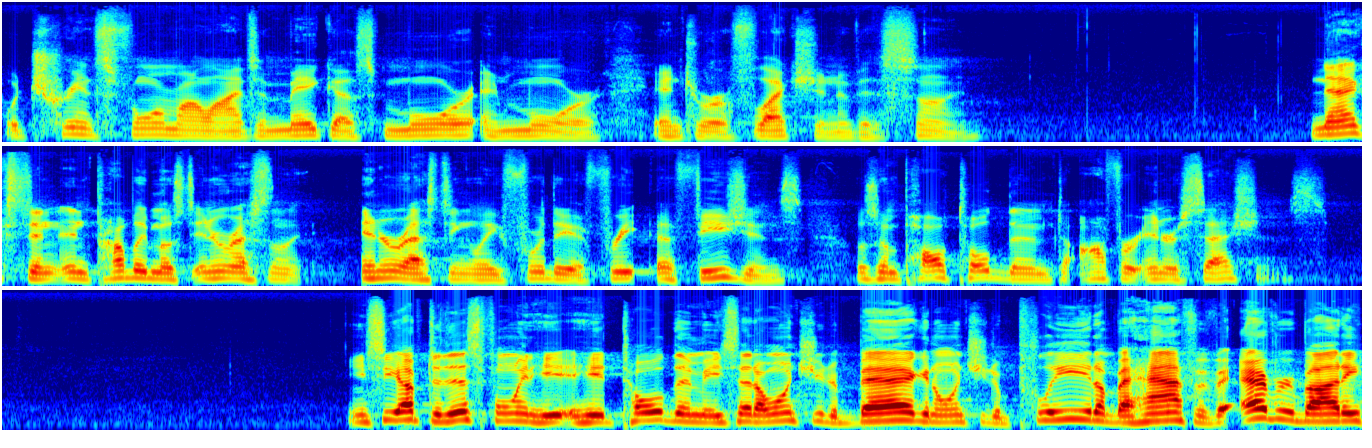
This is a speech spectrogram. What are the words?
would transform our lives and make us more and more into a reflection of His Son. Next, and, and probably most interestingly, interestingly for the Ephesians, was when Paul told them to offer intercessions. You see, up to this point, he, he had told them, he said, I want you to beg and I want you to plead on behalf of everybody.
